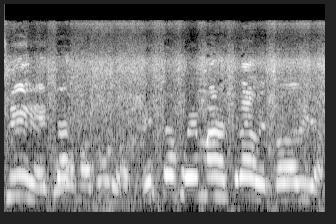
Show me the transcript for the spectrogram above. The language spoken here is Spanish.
Sí, esta, esta fue más grave todavía.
